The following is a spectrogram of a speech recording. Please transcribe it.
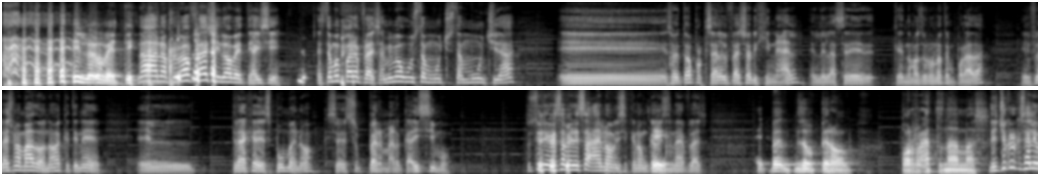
y luego Betty. No, no, primero Flash y luego Betty, ahí sí. Está muy padre Flash, a mí me gusta mucho, está muy chida. Eh, sobre todo porque sale el Flash original, el de la serie que nomás duró una temporada. El Flash mamado, ¿no? Que tiene el traje de espuma, ¿no? Que se ve súper marcadísimo. ¿Tú sí llegas a ver esa? Ah, no, dice que nunca Sí. viste nada de Flash. Eh, pero por ratos nada más. De hecho, creo que sale,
